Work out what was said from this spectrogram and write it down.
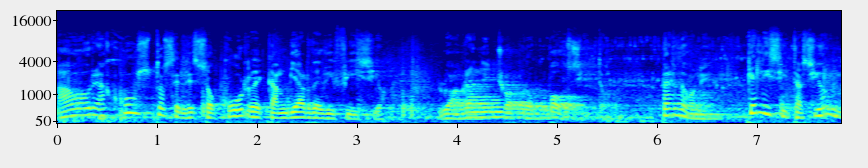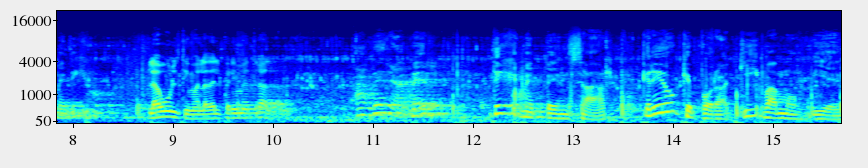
Ahora justo se les ocurre cambiar de edificio. Lo habrán hecho a propósito. Perdone, ¿qué licitación me dijo? La última, la del perimetral. A ver, a ver, déjeme pensar. Creo que por aquí vamos bien.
